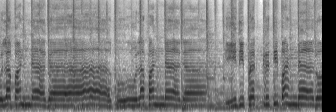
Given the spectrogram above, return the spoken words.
పండగ పూల పండగ ఇది ప్రకృతి పండగో.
